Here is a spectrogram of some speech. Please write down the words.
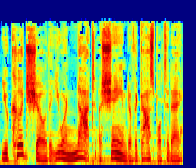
you could show that you are not ashamed of the gospel today?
